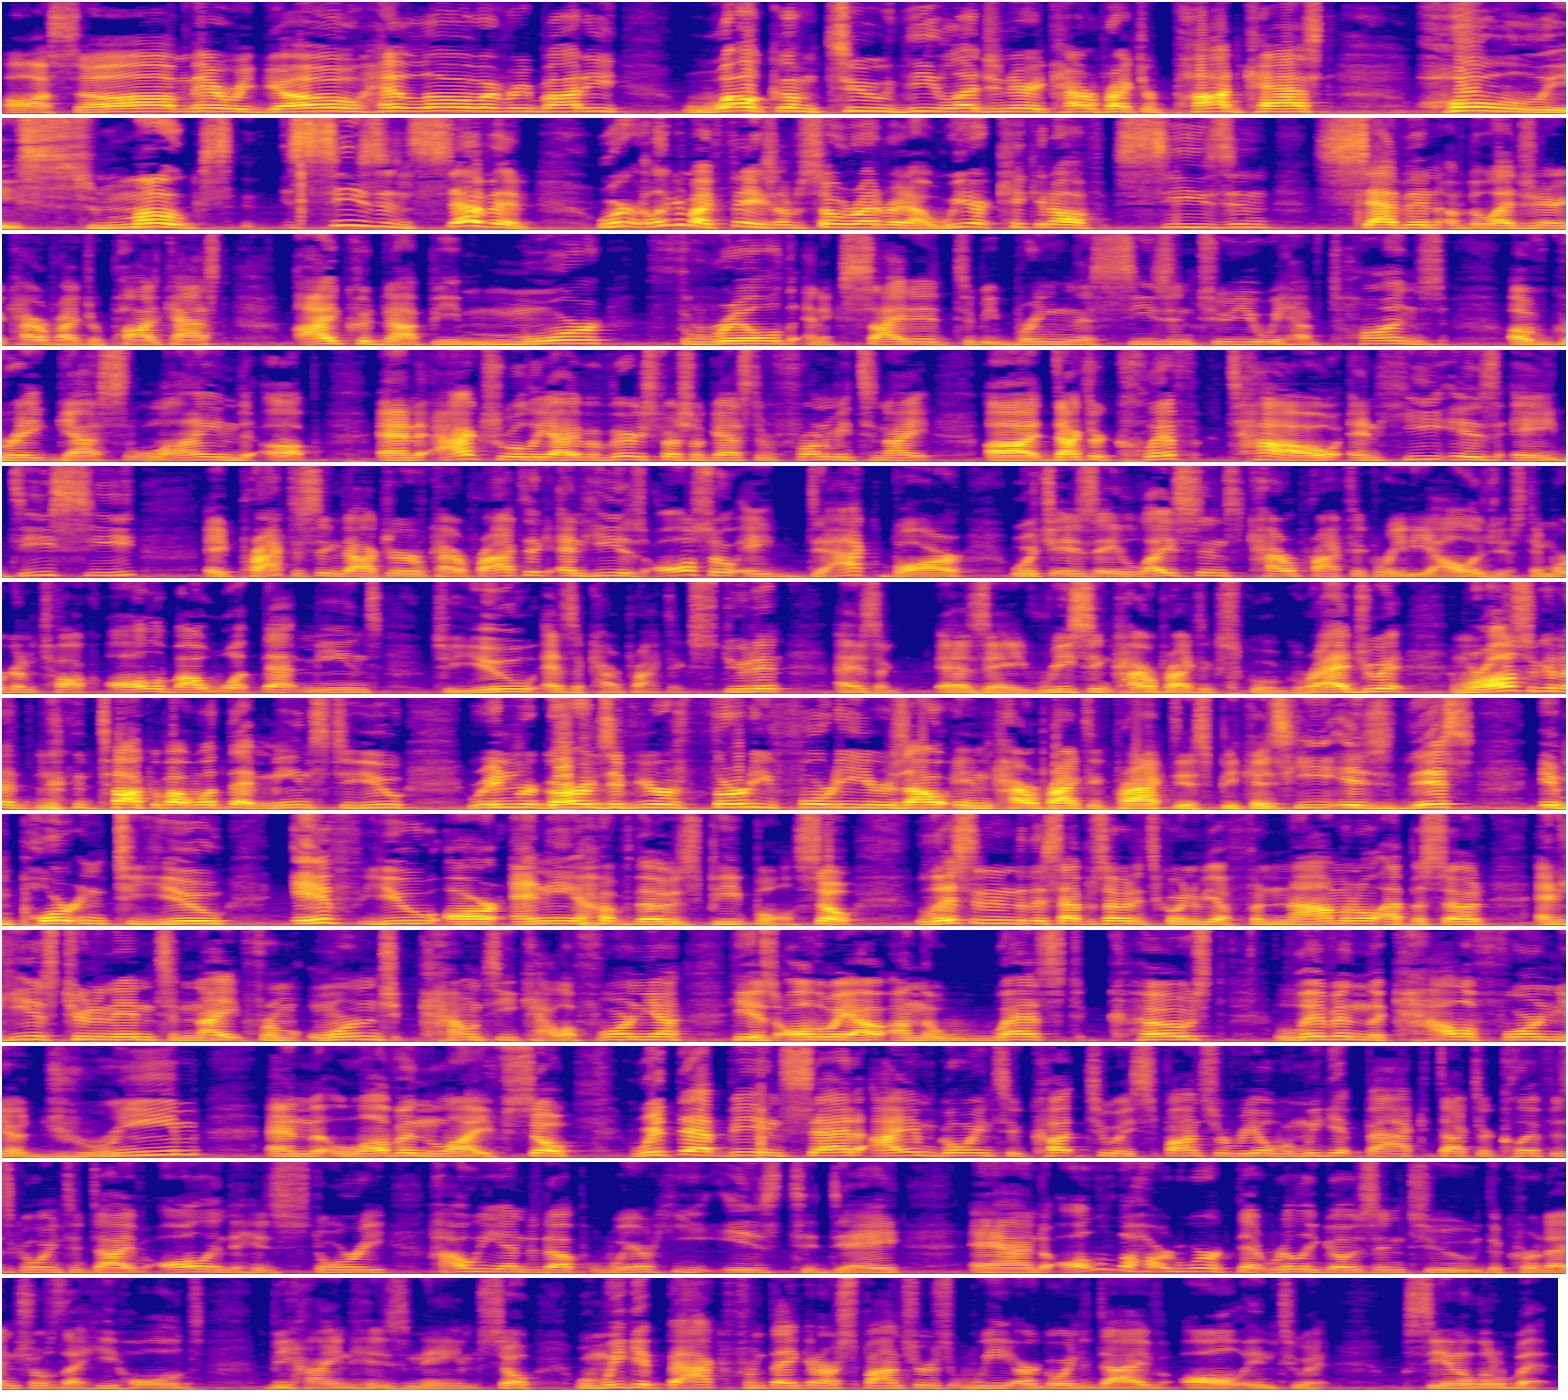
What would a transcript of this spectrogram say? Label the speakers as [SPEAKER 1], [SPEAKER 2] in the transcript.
[SPEAKER 1] Awesome. There we go. Hello, everybody. Welcome to the Legendary Chiropractor Podcast. Holy smokes. Season seven. We're look at my face. I'm so red right now. We are kicking off season seven of the Legendary Chiropractor Podcast. I could not be more thrilled and excited to be bringing this season to you. We have tons of great guests lined up. And actually, I have a very special guest in front of me tonight, uh, Dr. Cliff Tao, and he is a DC a practicing doctor of chiropractic, and he is also a DACBR, which is a licensed chiropractic radiologist. And we're going to talk all about what that means to you as a chiropractic student, as a as a recent chiropractic school graduate, and we're also going to talk about what that means to you in regards if you're 30, 40 years out in chiropractic practice, because he is this important to you if you are any of those people. So, listening to this episode, it's going to be a phenomenal episode. And he is tuning in tonight from Orange County, California. He is all the way out on the West Coast, living the California dream and loving life. So, with that being said, I am going to cut to a sponsor reel. When we get back, Dr. Cliff is going to dive all into his story, how he ended up where he is today, and all of the hard work that really goes into the credentials that he holds behind his name. So, when we get back from thanking our sponsors, we are going to dive all into it. We'll see you in a little bit.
